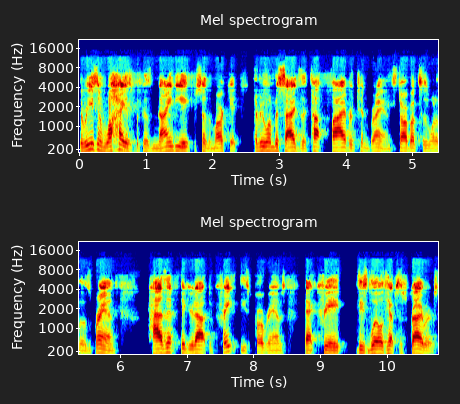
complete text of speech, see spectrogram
The reason why is because 98% of the market, everyone besides the top five or 10 brands, Starbucks is one of those brands, hasn't figured out to create these programs that create these loyalty app subscribers.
